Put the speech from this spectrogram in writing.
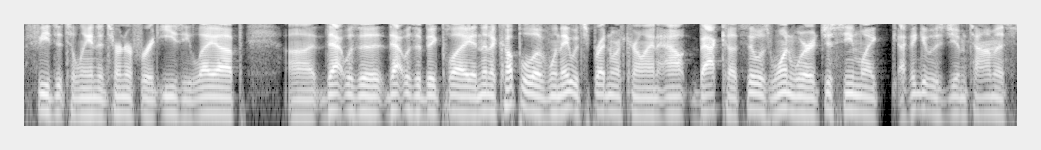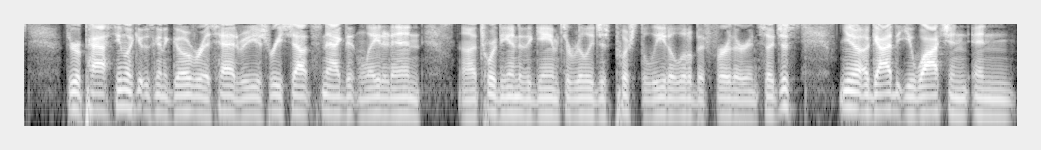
feeds it to Landon Turner for an easy layup. Uh, that was a that was a big play, and then a couple of when they would spread North Carolina out back cuts. There was one where it just seemed like I think it was Jim Thomas threw a pass, seemed like it was going to go over his head, but he just reached out, snagged it, and laid it in uh, toward the end of the game to really just push the lead a little bit further. And so, just you know, a guy that you watch and and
